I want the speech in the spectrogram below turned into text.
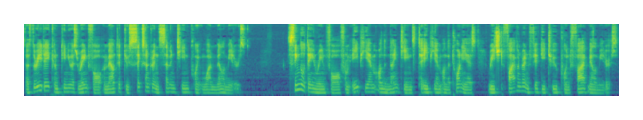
The three day continuous rainfall amounted to 617.1 millimeters. Single day rainfall from 8 p.m. on the 19th to 8 p.m. on the 20th reached 552.5 millimeters.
